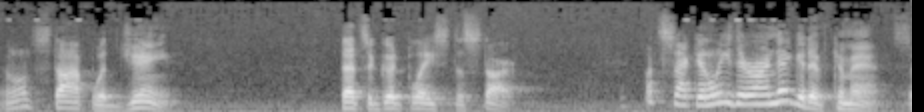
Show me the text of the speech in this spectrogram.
And don't stop with James. That's a good place to start. But secondly, there are negative commands.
